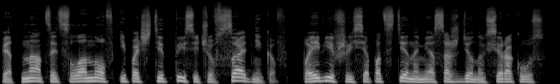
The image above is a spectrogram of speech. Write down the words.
15 слонов и почти тысячу всадников, появившейся под стенами осажденных Сиракуз,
